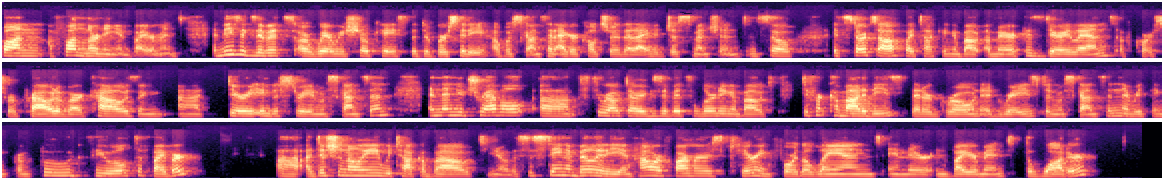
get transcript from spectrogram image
fun, a fun learning environment. And these exhibits are where we showcase the diversity of Wisconsin agriculture that I had just mentioned. And so it starts off by talking about America's dairyland. Of course, we're proud of our cows and uh, dairy industry in Wisconsin. And then you travel um, throughout our exhibits learning about different commodities that are grown and raised in Wisconsin, everything from food, fuel to fiber. Uh, additionally, we talk about you know the sustainability and how are farmers caring for the land and their environment, the water.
